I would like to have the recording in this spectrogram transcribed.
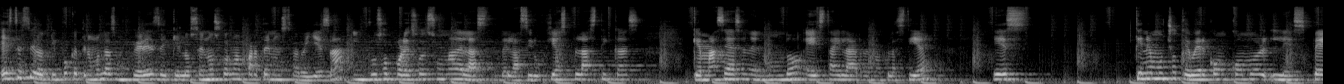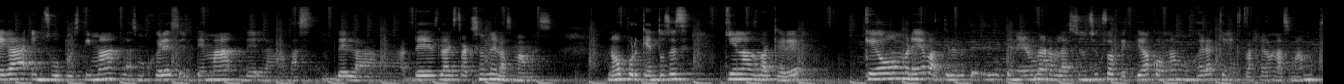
este estereotipo que tenemos las mujeres de que los senos forman parte de nuestra belleza, incluso por eso es una de las, de las cirugías plásticas que más se hace en el mundo, esta y la renoplastía, es tiene mucho que ver con cómo les pega en su autoestima las mujeres el tema de la, de la, de la extracción de las mamas, ¿no? Porque entonces, ¿quién las va a querer? ¿Qué hombre va a querer tener una relación sexoafectiva con una mujer a quien le extrajeron las mamas?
